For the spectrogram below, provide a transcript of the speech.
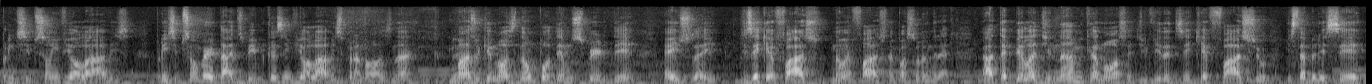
princípios são invioláveis. Princípios são verdades bíblicas invioláveis para nós, né? Mas o que nós não podemos perder é isso aí. Dizer que é fácil, não é fácil, né, pastor André? Até pela dinâmica nossa de vida, dizer que é fácil estabelecer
